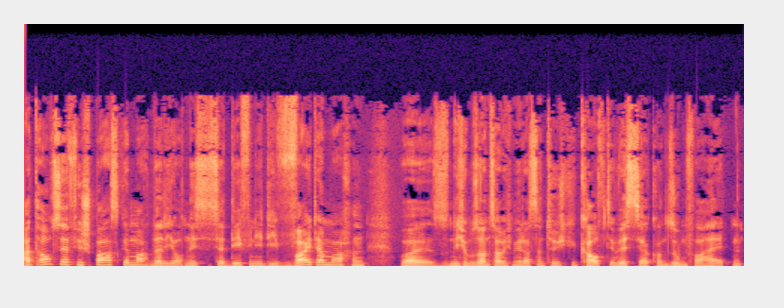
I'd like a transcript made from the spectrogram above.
Hat auch sehr viel Spaß gemacht, werde ich auch nächstes Jahr definitiv weitermachen, weil nicht umsonst habe ich mir das natürlich gekauft. Ihr wisst ja, Konsumverhalten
